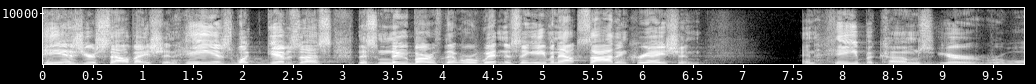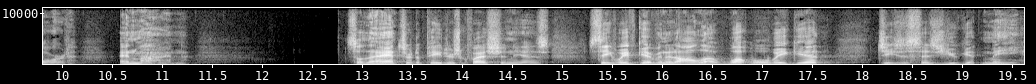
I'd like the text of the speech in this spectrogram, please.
He is your salvation. He is what gives us this new birth that we're witnessing even outside in creation. And He becomes your reward and mine. So the answer to Peter's question is see, we've given it all up. What will we get? Jesus says, You get me.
